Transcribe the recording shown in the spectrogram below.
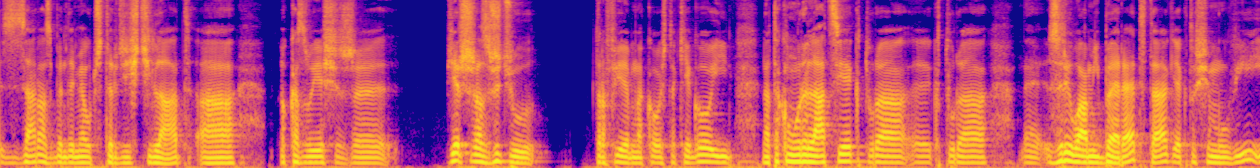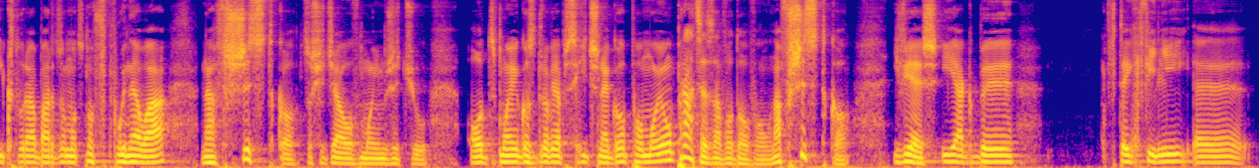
zaraz będę miał 40 lat, a okazuje się, że pierwszy raz w życiu trafiłem na kogoś takiego i na taką relację, która, e, która e, zryła mi beret, tak, jak to się mówi, i która bardzo mocno wpłynęła na wszystko, co się działo w moim życiu. Od mojego zdrowia psychicznego po moją pracę zawodową, na wszystko. I wiesz, i jakby w tej chwili. Yy,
